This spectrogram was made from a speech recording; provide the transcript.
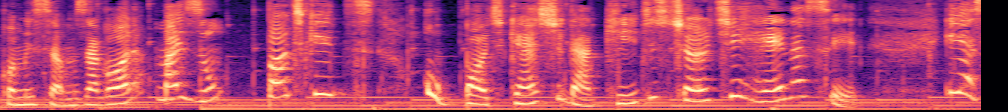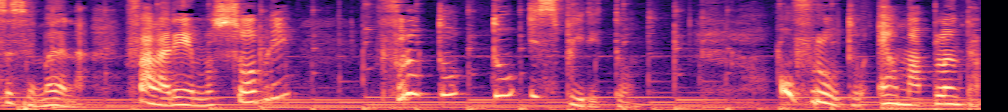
Começamos agora mais um Pod Kids, o podcast da Kids Church Renascer. E essa semana falaremos sobre fruto do Espírito. O fruto é uma planta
